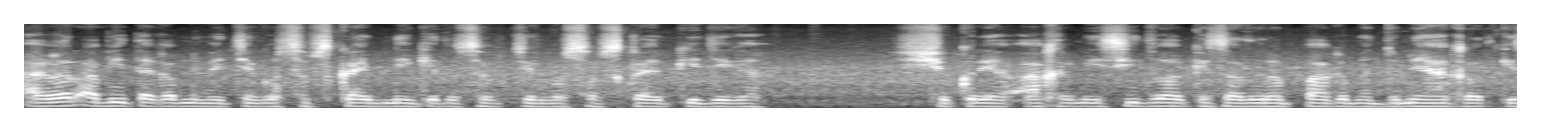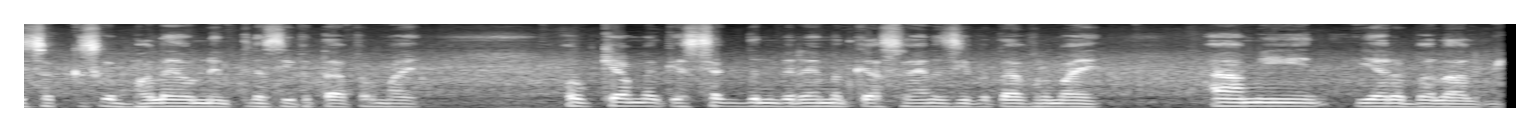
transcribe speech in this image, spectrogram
अगर अभी तक अपने मेरे चैनल को सब्सक्राइब नहीं किया तो सब चैनल को सब्सक्राइब कीजिएगा। शुक्रिया। आखिर में इसी दुआ के साथ अगर पाकर मैं दुनिया आखरत की सब किसके भला और नेमत नसीब अता फरमाए, और क़यामत के सख्त दिन में रहमत का साया नसीब अता फरमाए। आमीन। या रब्बल आलमीन।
